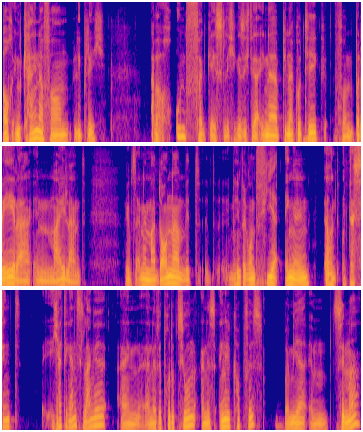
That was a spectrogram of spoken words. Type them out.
auch in keiner Form lieblich, aber auch unvergessliche Gesichter. In der Pinakothek von Brera in Mailand gibt es eine Madonna mit im Hintergrund vier Engeln. Und, und das sind ich hatte ganz lange ein, eine Reproduktion eines Engelkopfes bei mir im Zimmer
